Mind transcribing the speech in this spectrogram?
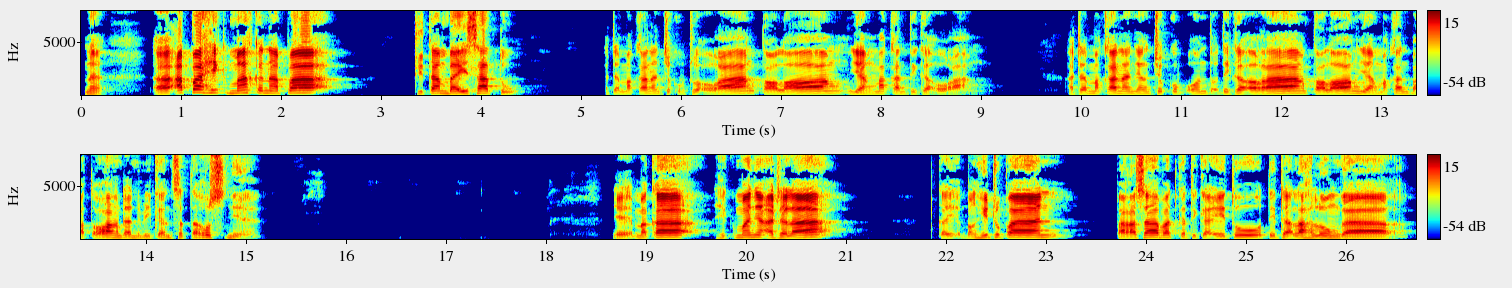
Nah, eh, apa hikmah kenapa ditambahi satu? Ada makanan cukup dua orang, tolong yang makan tiga orang. Ada makanan yang cukup untuk tiga orang, tolong yang makan empat orang dan demikian seterusnya. Ya, maka hikmahnya adalah penghidupan para sahabat ketika itu tidaklah longgar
